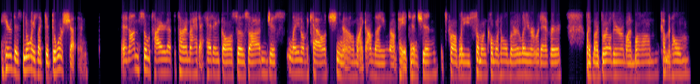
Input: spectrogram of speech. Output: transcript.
hear this noise like the door shutting. And I'm so tired at the time. I had a headache also, so I'm just laying on the couch. You know, I'm like, I'm not even gonna pay attention. It's probably someone coming home early or whatever, like my brother or my mom coming home.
